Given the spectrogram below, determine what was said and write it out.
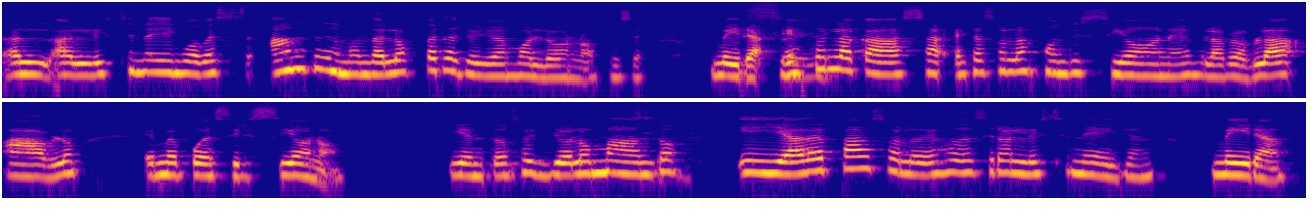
al, al listing agent o a veces antes de mandar la oferta yo llamo al loan officer. Mira, esta es la casa, estas son las condiciones, bla, bla, bla, hablo, él me puede decir sí o no y entonces yo lo mando y ya de paso le dejo decir al listing agent, mira,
